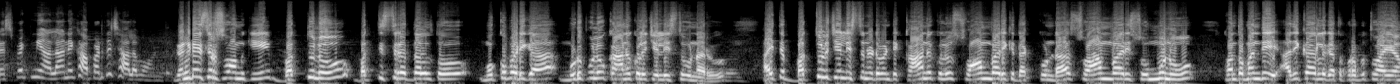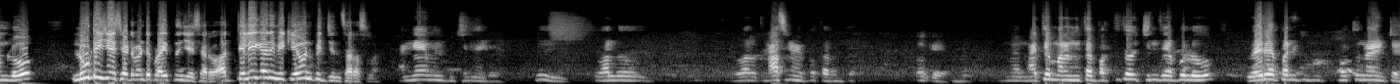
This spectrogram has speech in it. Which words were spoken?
రెస్పెక్ట్ని అలానే కాపాడితే చాలా బాగుంటుంది. వెంకటేశ్వర స్వామికి భక్తులు భక్తి శ్రద్ధలతో మొక్కుబడిగా ముడుపులు కానుకలు చెల్లిస్తూ ఉన్నారు. అయితే భక్తులు చెల్లిస్తున్నటువంటి కానుకలు స్వామివారికి దక్కకుండా స్వామివారి సొమ్మును కొంతమంది అధికారులు గత ప్రభుత్వ హయాంలో లూటీ చేసేటువంటి ప్రయత్నం చేశారు. అది తెలియగానే మీకు ఏమనిపించింది సార్ అసలు? అన్యాయం అనిపించిందండి. వాళ్ళు వాళ్ళకి నాశనం అయిపోతారు అంతే. ఓకే. అయితే మనం ఇంత భక్తితో ఇచ్చిన డబ్బులు వేరే పనికి పోతున్నాయంటే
